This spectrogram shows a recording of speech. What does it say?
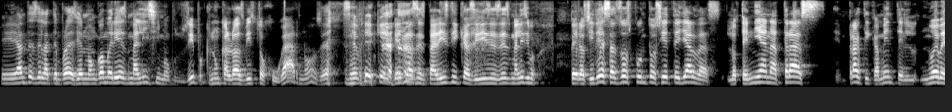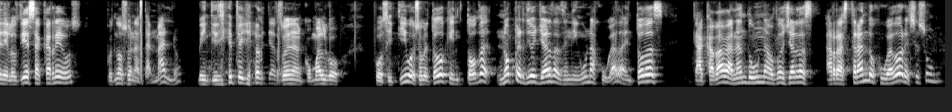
eh, antes de la temporada, decían, Montgomery es malísimo. Pues sí, porque nunca lo has visto jugar, ¿no? O sea, se ve que ves las estadísticas y dices, es malísimo. Pero si de esas 2.7 yardas lo tenían atrás prácticamente en 9 de los 10 acarreos, pues no suena tan mal, ¿no? 27 yardas ya suenan como algo positivo, sobre todo que en todas, no perdió yardas en ninguna jugada, en todas acaba ganando una o dos yardas arrastrando jugadores. Es un,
